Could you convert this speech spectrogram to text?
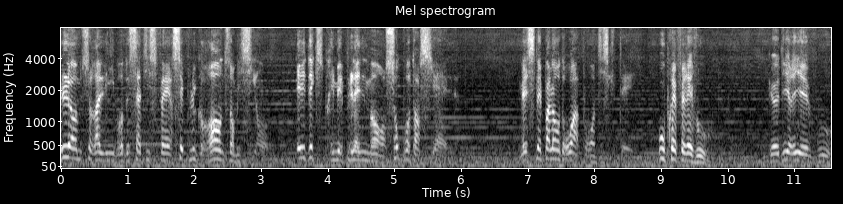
l'homme sera libre de satisfaire ses plus grandes ambitions et d'exprimer pleinement son potentiel. Mais ce n'est pas l'endroit pour en discuter. Où préférez-vous? Que diriez-vous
